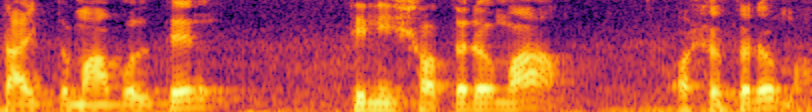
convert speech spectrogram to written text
তাই তো মা বলতেন, তিনি সতেরো মা, অসতেরো মা।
